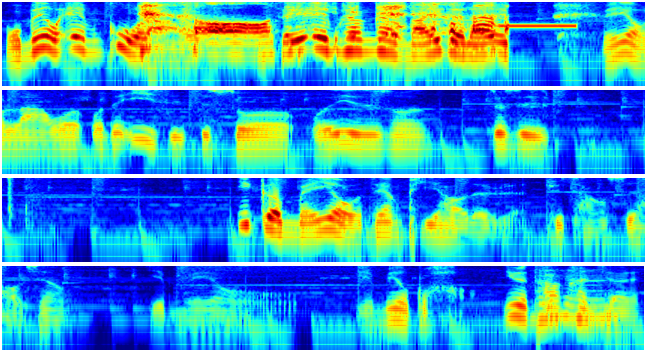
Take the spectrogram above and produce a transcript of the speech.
我没有 M 过啦，哦，谁 M 看看哪一个来 没有啦，我我的意思是说，我的意思是说，就是一个没有这样癖好的人去尝试，好像也没有也没有不好，因为他看起来、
